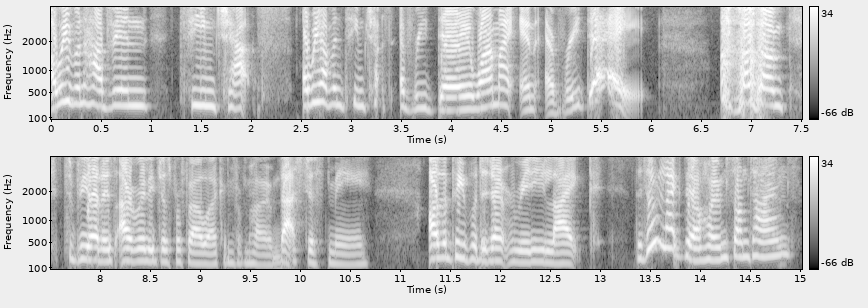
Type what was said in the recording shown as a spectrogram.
Are we even having team chats? Are we having team chats every day? Why am I in every day? um, to be honest, I really just prefer working from home. That's just me. Other people they don't really like they don't like their home sometimes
